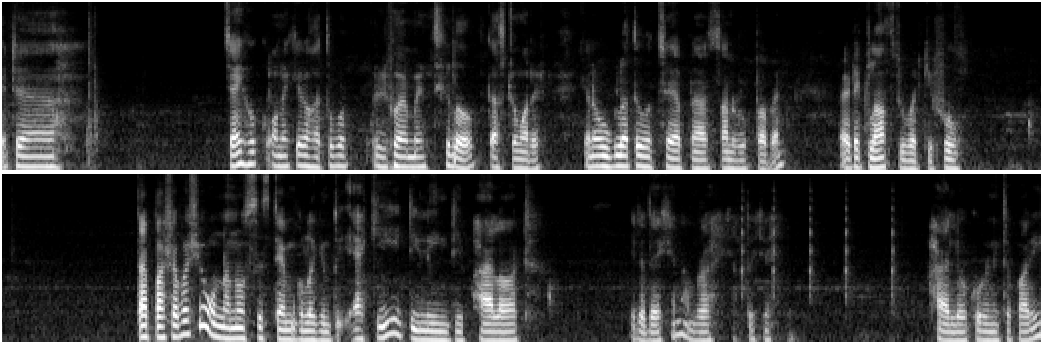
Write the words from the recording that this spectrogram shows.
এটা যাই হোক, অনেকের হয়তো রিকোয়ারমেন্ট ছিল কাস্টমারের কেন ওগুলাতে হচ্ছে আপনার সানরুফ পাবেন। আর এটা গ্লাস রুফ আর কি ফুল তার পাশাপাশি অন্যান্য সিস্টেমগুলো কিন্তু একই ডিলিং ডিপ হাইলট এটা দেখেন, আমরা এখান থেকে হাইলো করে নিতে পারি।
